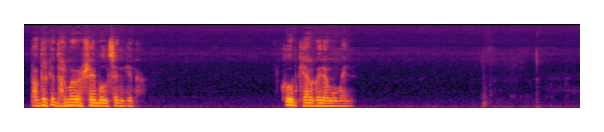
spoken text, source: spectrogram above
তাদেরকে ধর্ম ব্যবসায়ী বলছেন কিনা? খুব খেয়াল করে মোমেন্ট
